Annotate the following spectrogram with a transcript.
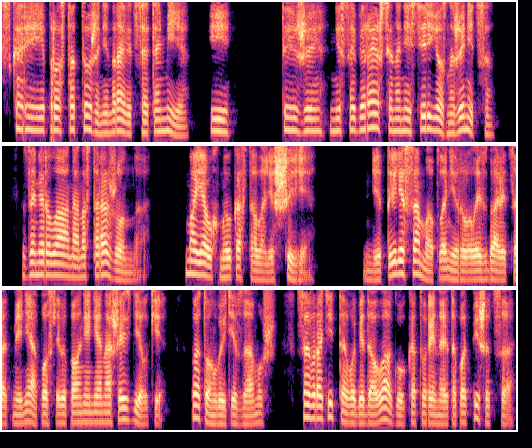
«Скорее, просто тоже не нравится эта Мия. И... Ты же не собираешься на ней серьезно жениться?» Замерла она настороженно. Моя ухмылка стала лишь шире. «Не ты ли сама планировала избавиться от меня после выполнения нашей сделки, потом выйти замуж, совратить того бедолагу, который на это подпишется,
